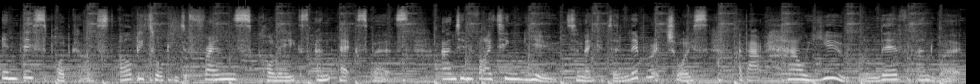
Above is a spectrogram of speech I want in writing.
In this podcast, I'll be talking to friends, colleagues, and experts and inviting you to make a deliberate choice about how you will live and work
